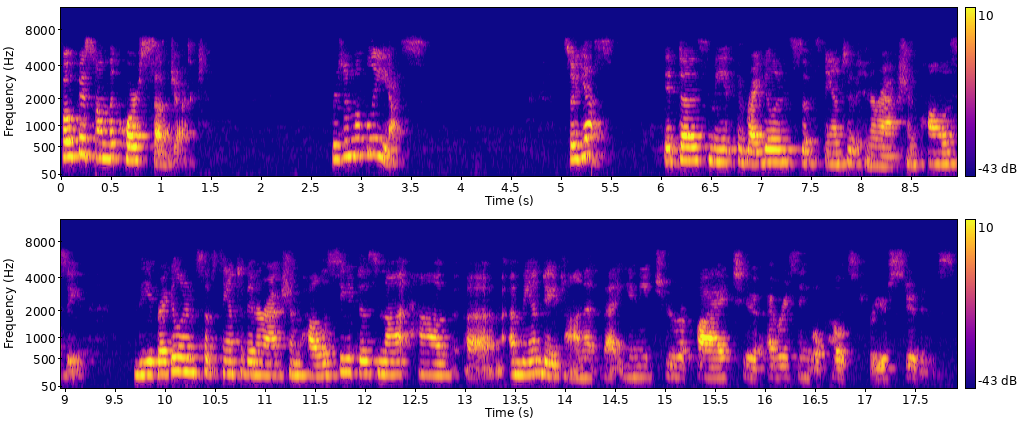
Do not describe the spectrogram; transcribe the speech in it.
Focus on the course subject. Presumably, yes. So yes, it does meet the regular and substantive interaction policy. The regular and substantive interaction policy does not have um, a mandate on it that you need to reply to every single post for your students.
